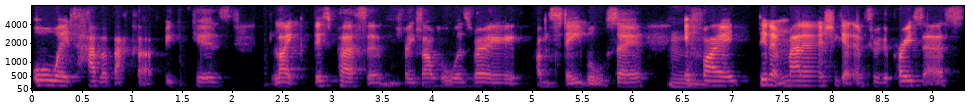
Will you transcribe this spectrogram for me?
Always have a backup because like this person, for example, was very unstable. So mm. if I didn't manage to get them through the process,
